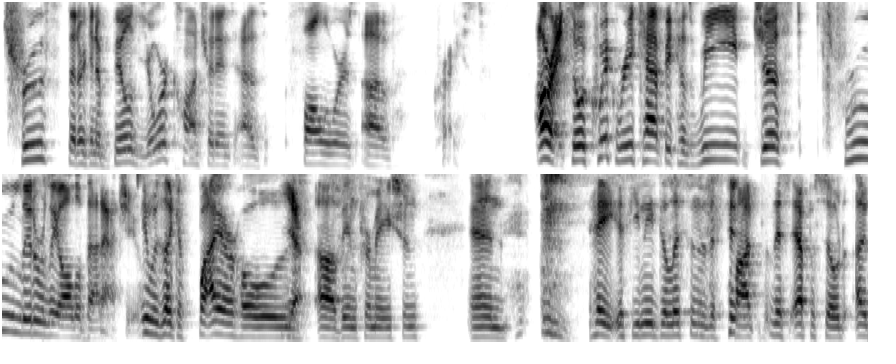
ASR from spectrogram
truths that are going to build your confidence as followers of Christ. All right, so a quick recap because we just threw literally all of that at you. It was like a fire hose Yeah. of information. And hey, if you need to listen to this pod, this episode a,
